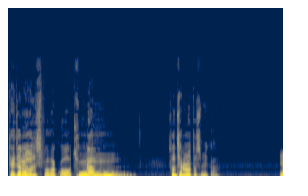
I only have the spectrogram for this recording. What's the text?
대전을 어제 짚어봤고 충남 전체는 어떻습니까? 예,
